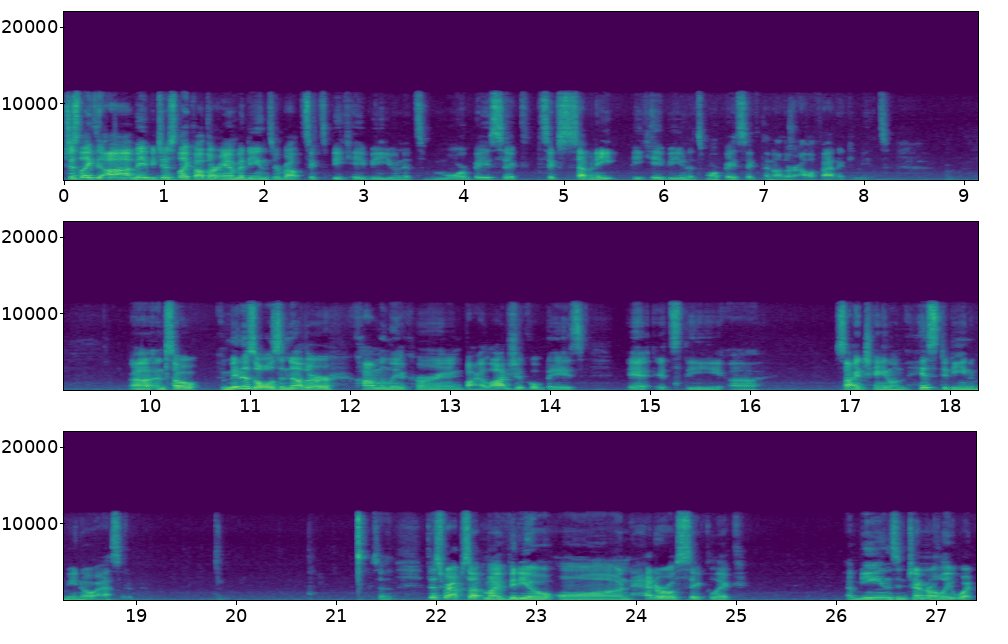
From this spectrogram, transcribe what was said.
Just like uh, maybe just like other amidines are about six pKb units more basic, six, seven, eight pKb units more basic than other aliphatic amines. Uh, and so imidazole is another commonly occurring biological base. It, it's the uh, side chain on the histidine amino acid. So this wraps up my video on heterocyclic amines and generally what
